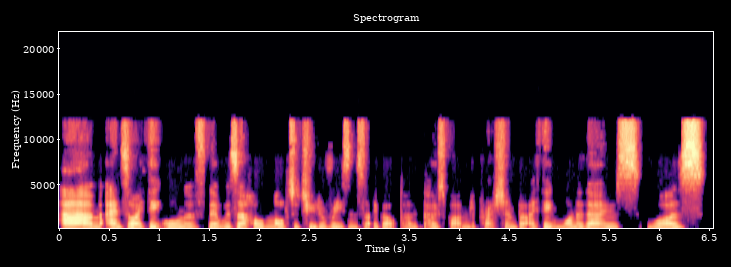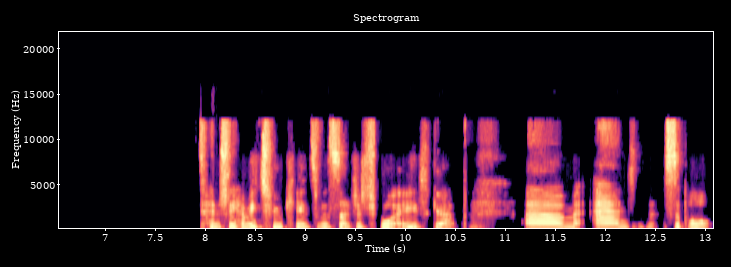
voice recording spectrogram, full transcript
Um, and so I think all of there was a whole multitude of reasons that I got postpartum depression, but I think one of those was potentially having two kids with such a short age gap um, and support.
